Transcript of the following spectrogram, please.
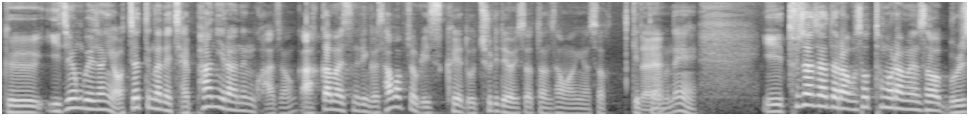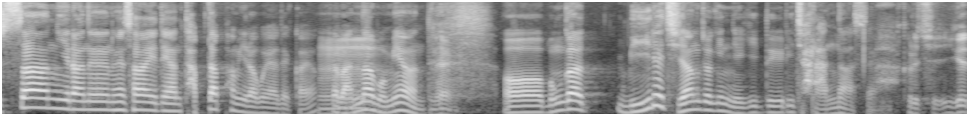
그 이재용 부회장이 어쨌든 간에 재판이라는 과정, 아까 말씀드린 그 사법적 리스크에 노출이 되어 있었던 상황이었기 네. 때문에 이 투자자들하고 소통을 하면서 물산이라는 회사에 대한 답답함이라고 해야 될까요? 그러니까 음. 만나보면 네. 어, 뭔가 미래 지향적인 얘기들이 잘 안 나왔어요. 아, 그렇지. 이게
